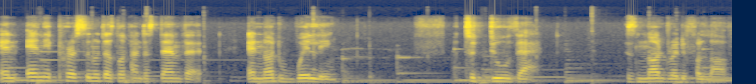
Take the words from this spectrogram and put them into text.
And any person who does not understand that and not willing to do that is not ready for love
